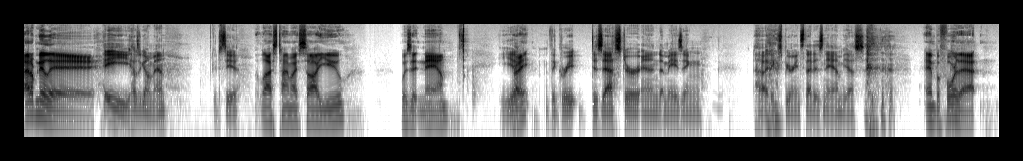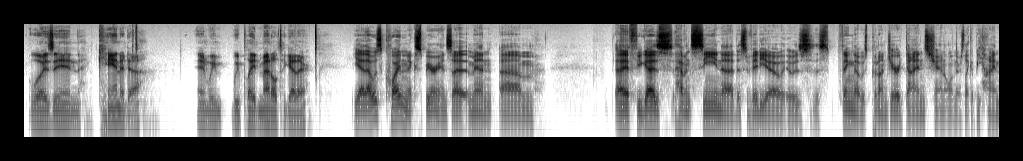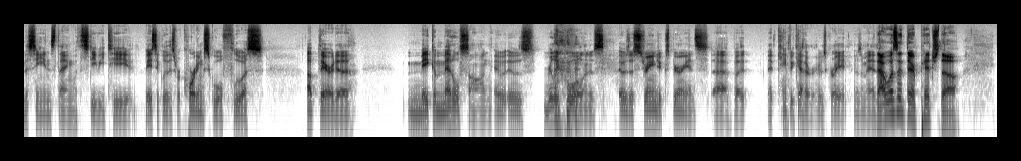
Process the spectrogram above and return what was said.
Adam Neely. Hey, how's it going, man? Good to see you. Last time I saw you was at NAMM. Yeah, Right? The great disaster and amazing uh, experience that is NAMM. Yes. And before that was in Canada and we we played metal together. yeah, that was quite an experience. I, man, um, if you guys haven't seen uh, this video, it was this thing that was put on Jared Dines' channel, and there's like a behind the scenes thing with Stevie T. Basically, this recording school flew us up there to make a metal song. It, it was really cool, and it was it was a strange experience, uh, but it came together. It was great. It was amazing. That wasn't their pitch though.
